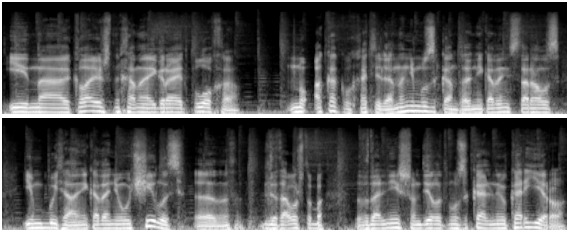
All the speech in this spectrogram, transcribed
и на клавишных она играет плохо. Ну, а как вы хотели? Она не музыкант, она никогда не старалась им быть, она никогда не училась э, для того, чтобы в дальнейшем делать музыкальную карьеру.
